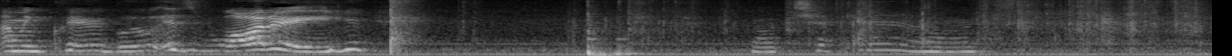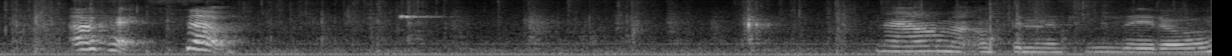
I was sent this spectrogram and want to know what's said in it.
I mean clear glue. It's watery. Well check it out. Okay, so Now I'm gonna open this little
